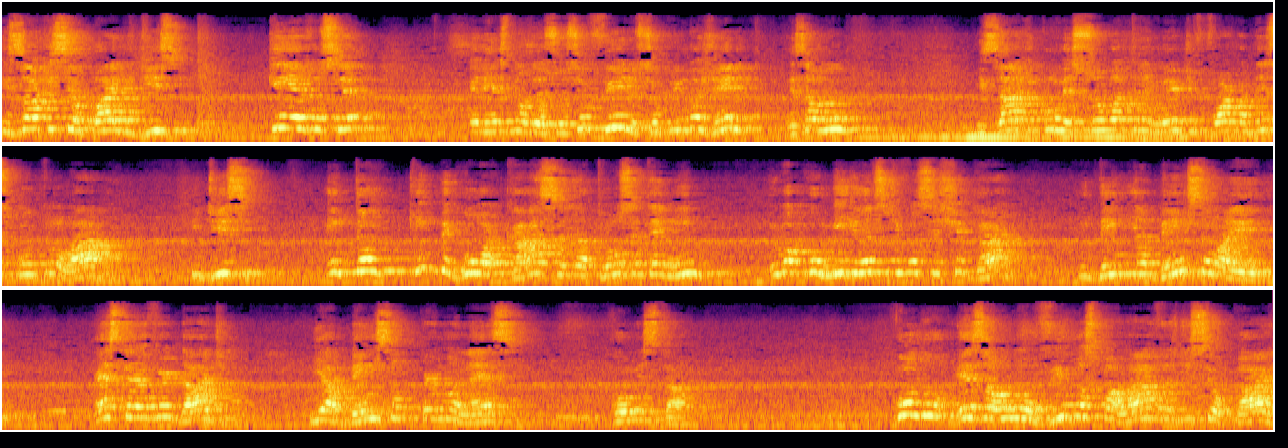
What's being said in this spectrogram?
Isaac, seu pai, lhe disse: Quem é você? Ele respondeu: Sou seu filho, seu primogênito, Esaú. Isaac começou a tremer de forma descontrolada e disse: Então, quem pegou a caça e a trouxe até mim? Eu a comi antes de você chegar e dei minha bênção a ele. Esta é a verdade, e a bênção permanece como está. Quando Esaú ouviu as palavras de seu pai,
